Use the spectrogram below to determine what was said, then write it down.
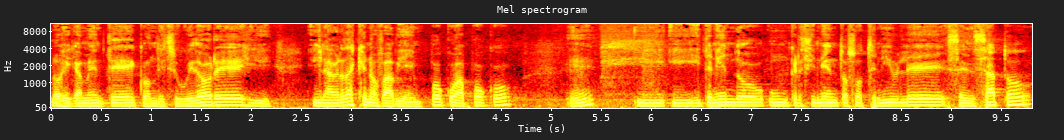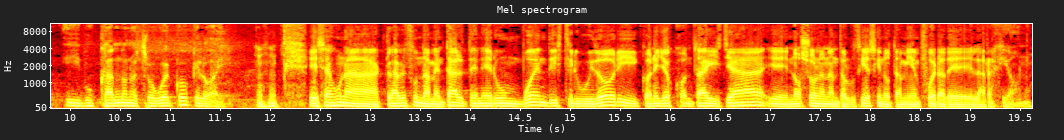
lógicamente con distribuidores y, la verdad es que nos va bien, poco a poco. ¿eh? Y, teniendo un crecimiento sostenible, sensato y buscando nuestro hueco, que lo hay. Esa es una clave fundamental, tener un buen distribuidor y con ellos contáis ya, eh, no solo en Andalucía, sino también fuera de la región.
